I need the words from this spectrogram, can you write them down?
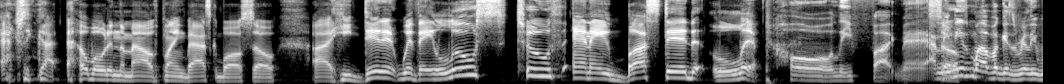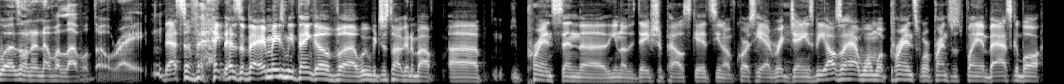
actually got elbowed in the mouth playing basketball. So uh, he did it with a loose tooth and a busted lip. Holy fuck, man. I So- mean, these motherfuckers really was on another level, though, right? That's a fact. That's a fact. It makes me think of uh, we were just talking about uh, Prince and the you know the Dave Chappelle skits. You know, of course he had Rick James, but he also had one with Prince where Prince was playing basketball.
